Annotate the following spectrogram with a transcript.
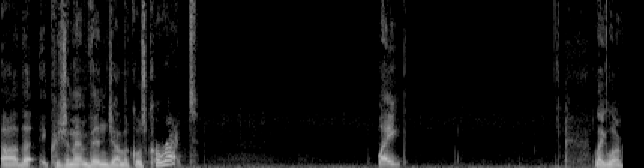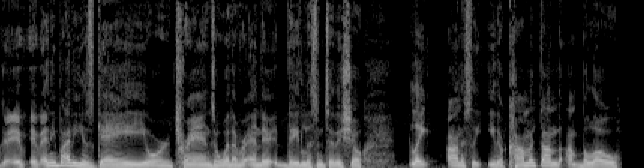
uh, the Christian evangelicals correct. Like, like, look, if, if anybody is gay or trans or whatever, and they they listen to this show, like honestly, either comment on, on below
